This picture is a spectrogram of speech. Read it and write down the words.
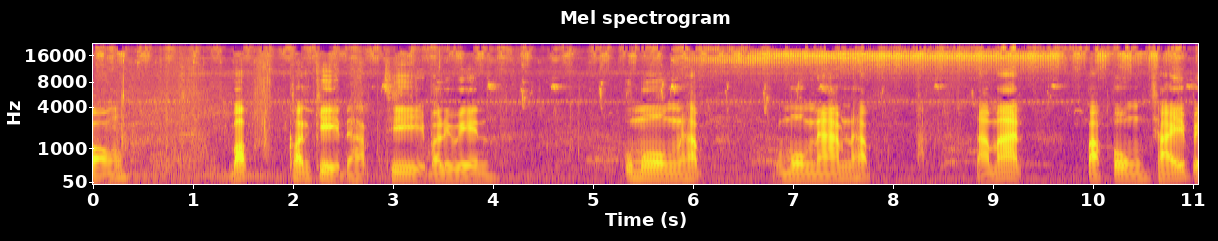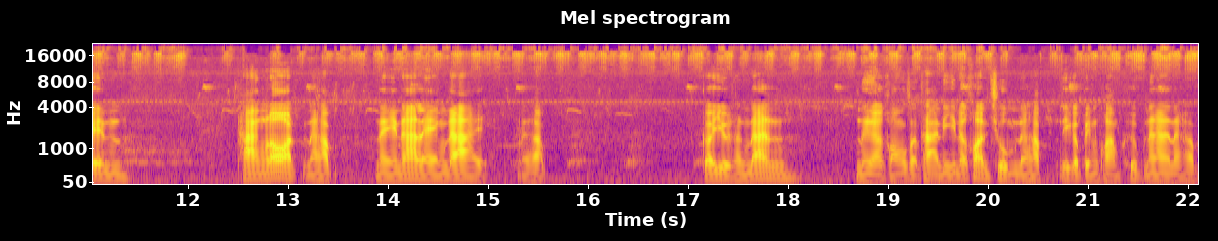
ของบล็อกคอนกรีตนะครับที่บริเวณอุโมงค์นะครับ อุโมงค์น้ำนะครับ สามารถปรับปรุงใช้เป็นทางลอดนะครับ ในหน้าแรงได้นะครับ ก็อยู่ทางด้านเหนือของสถานีนครชุมนะครับ นี่ก็เป็นความคืบหน้านะครับ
